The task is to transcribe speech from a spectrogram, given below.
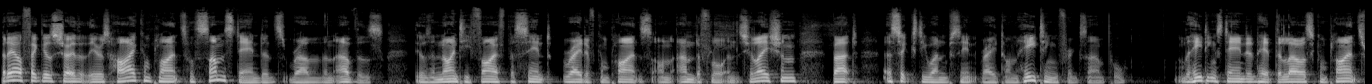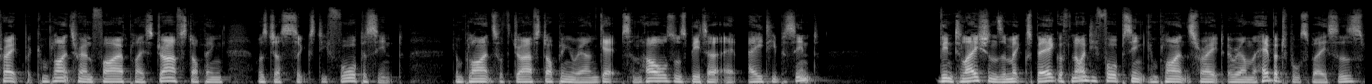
But our figures show that there is high compliance with some standards rather than others. There was a 95% rate of compliance on underfloor insulation, but a 61% rate on heating, for example. The heating standard had the lowest compliance rate, but compliance around fireplace draft stopping was just 64%. Compliance with draft stopping around gaps and holes was better at 80%. Ventilation's a mixed bag with 94% compliance rate around the habitable spaces,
